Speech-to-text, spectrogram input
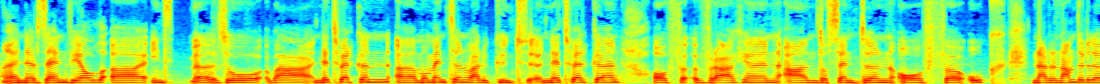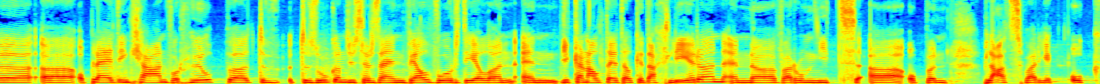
En er zijn veel eh, ins- eh, zo netwerken, eh, momenten waar u kunt netwerken of vragen aan docenten of ook naar een andere opleiding gaan voor hulp te, te zoeken. Dus er zijn veel voordelen en je kan altijd elke dag leren. En waarom niet op een plaats waar je ook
